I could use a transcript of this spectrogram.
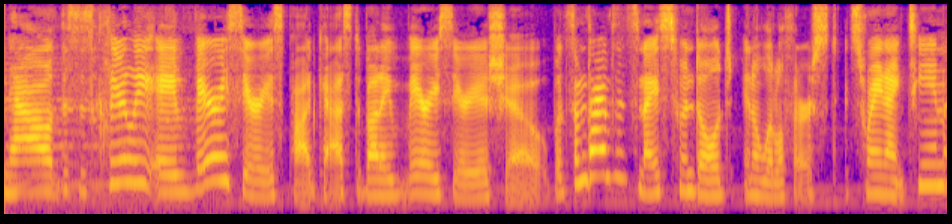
Now, this is clearly a very serious podcast about a very serious show, but sometimes it's nice to indulge in a little thirst. It's 2019,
